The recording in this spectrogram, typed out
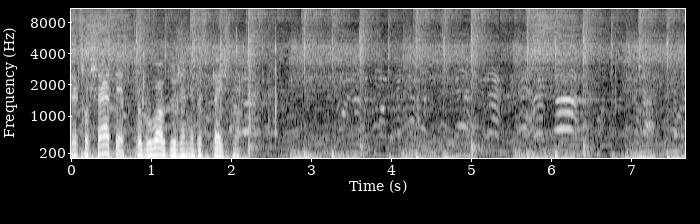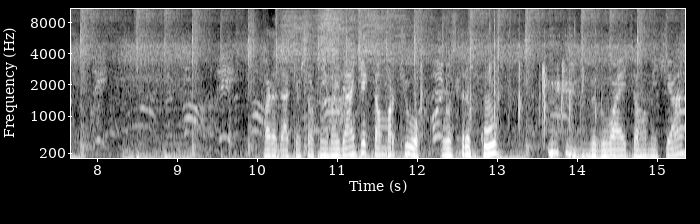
Рикошети. Пробував дуже небезпечно. Передача в штрафний майданчик. Там Марчук у стрибку. Вибиває цього м'яча.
